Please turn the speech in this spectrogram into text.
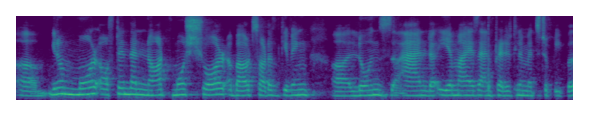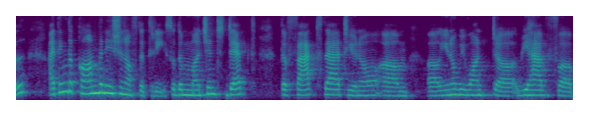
um, you know, more often than not, more sure about sort of giving uh, loans and EMIs and credit limits to people. I think the combination of the three, so the merchant depth, the fact that, you know, um, uh, you know, we want, uh, we have uh,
